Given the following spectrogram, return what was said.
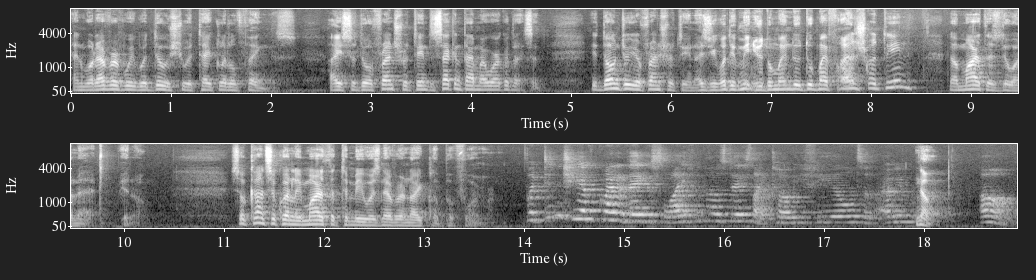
and whatever we would do, she would take little things. I used to do a French routine. The second time I worked with her, I said, you don't do your French routine. I said, what do you mean? You don't mind to do my French routine? Now Martha's doing that, you know. So consequently, Martha to me was never a nightclub performer. But didn't she have quite a Vegas life in those days, like Toby Fields and, I mean? No, Oh, no,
